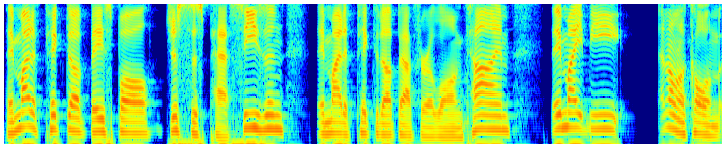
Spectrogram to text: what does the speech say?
They might have picked up baseball just this past season. They might have picked it up after a long time. They might be, I don't want to call them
